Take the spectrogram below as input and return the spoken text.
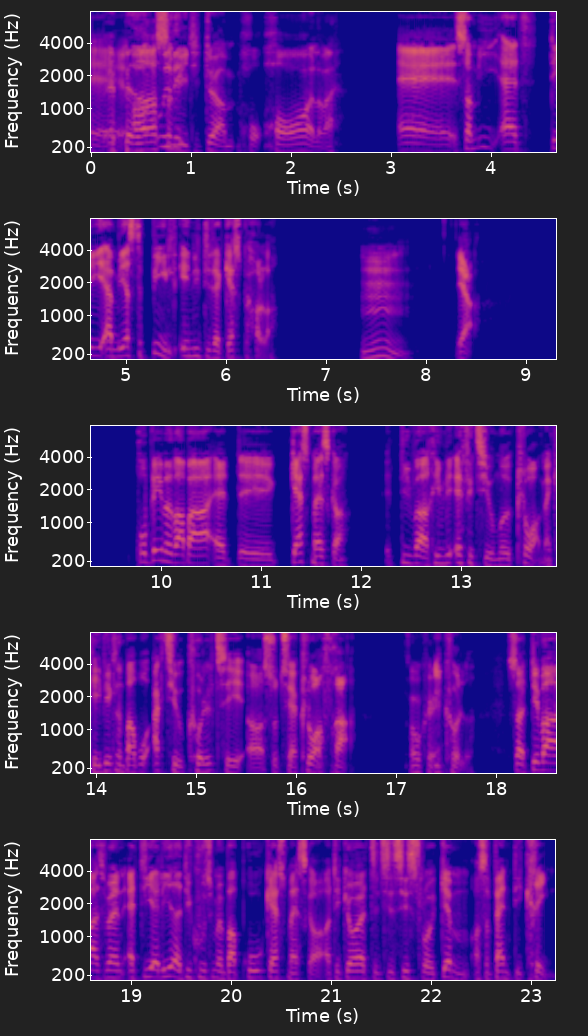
Øh, Er bedre, udvik- vi de dør hår- hårdere, eller hvad? øh, som i, at det er mere stabilt inde i de der gasbeholder. Mm. Ja. Problemet var bare, at øh, gasmasker, de var rimelig effektive mod klor. Man kan i virkeligheden bare bruge aktiv kul til at sortere klor fra Okay. i kullet. Så det var simpelthen, at de allierede, de kunne simpelthen bare bruge gasmasker, og det gjorde, at det til sidst slog igennem, og så vandt de krigen,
